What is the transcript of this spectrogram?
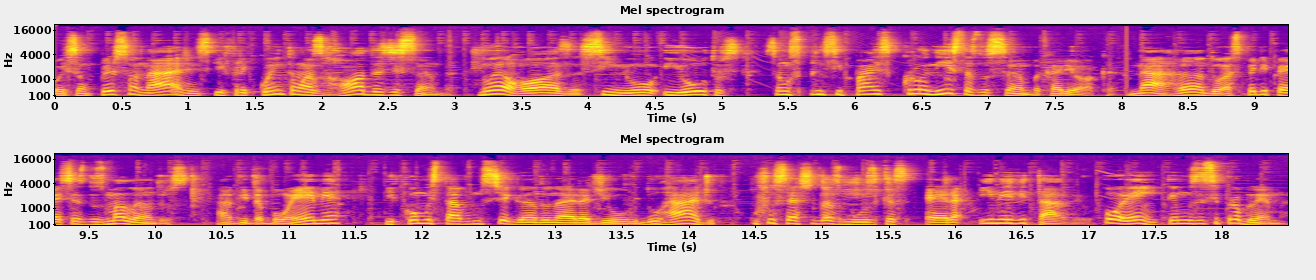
pois são personagens que frequentam as rodas de samba. Noel Rosa, Senhor e outros são os principais cronistas do samba carioca, narrando as peripécias dos malandros, a vida boêmia e como estávamos chegando na era de ouro do rádio, o sucesso das músicas era inevitável. Porém, temos esse problema.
